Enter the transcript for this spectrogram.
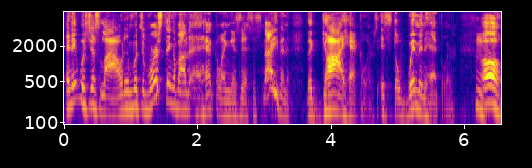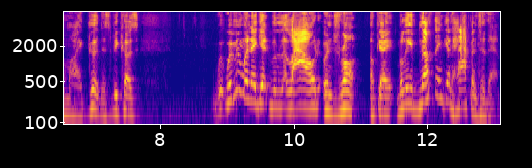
and it was just loud. And what's the worst thing about heckling is this: it's not even the guy hecklers; it's the women heckler. Oh my goodness! Because women, when they get loud and drunk, okay, believe nothing can happen to them.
